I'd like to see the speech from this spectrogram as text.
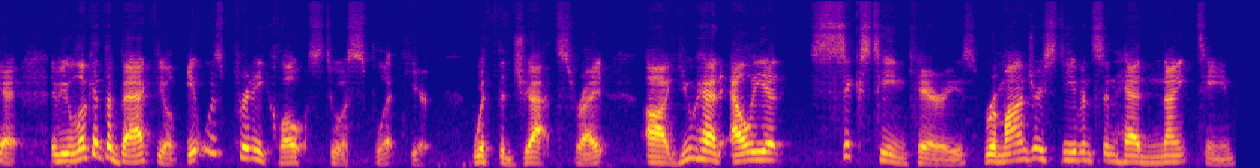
Okay. If you look at the backfield, it was pretty close to a split here with the Jets, right? Uh, you had Elliott 16 carries, Rhamondre Stevenson had 19.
